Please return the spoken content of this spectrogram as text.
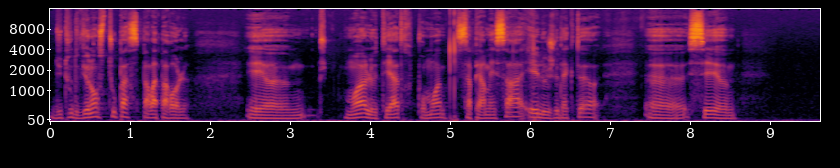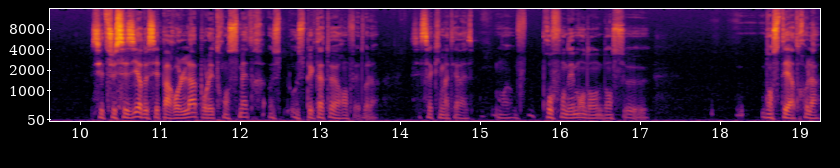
du tout de violence, tout passe par la parole. Et euh, moi, le théâtre, pour moi, ça permet ça. Et le jeu d'acteur, c'est de se saisir de ces paroles-là pour les transmettre aux, spectateurs, en fait. Voilà. C'est ça qui m'intéresse, moi, profondément dans, ce, dans ce théâtre-là,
